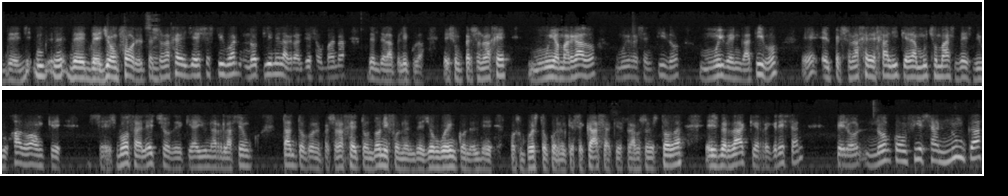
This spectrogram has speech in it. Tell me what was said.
de, John Ford. El personaje de James Stewart no tiene la grandeza humana del de la película. Es un personaje muy amargado, muy resentido, muy vengativo. ¿eh? El personaje de Halley queda mucho más desdibujado, aunque se esboza el hecho de que hay una relación tanto con el personaje de Tom Donifon, el de John Wayne, con el de, por supuesto, con el que se casa, que es Ramson Stoddard, es verdad que regresan, pero no confiesan nunca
